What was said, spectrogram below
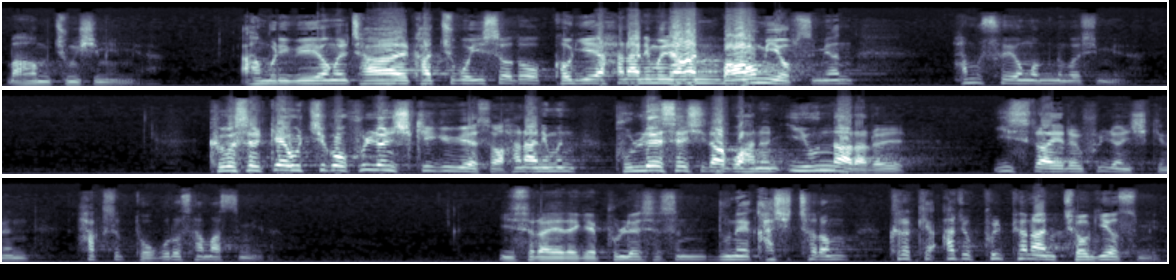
마음 중심입니다. 아무리 외형을 잘 갖추고 있어도 거기에 하나님을 향한 마음이 없으면 아무 소용없는 것입니다. 그것을 깨우치고 훈련시키기 위해서 하나님은 블레셋이라고 하는 이웃 나라를 이스라엘을 훈련시키는 학습 도구로 삼았습니다. 이스라엘에게 블레셋은 눈의 가시처럼 그렇게 아주 불편한 적이었습니다.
